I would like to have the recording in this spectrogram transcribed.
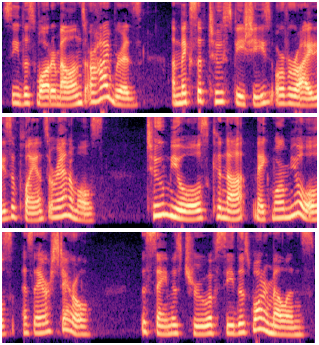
seedless watermelons are hybrids, a mix of two species or varieties of plants or animals. Two mules cannot make more mules as they are sterile. The same is true of seedless watermelons.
